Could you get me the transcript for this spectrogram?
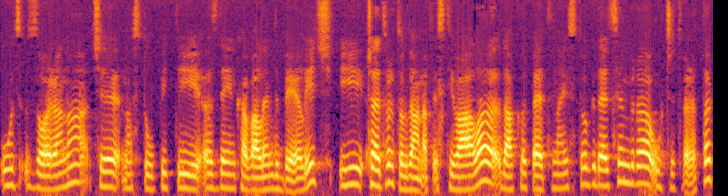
Uz Zorana će nastupiti Zdenka Valent Belić i četvrtog dana festivala, dakle 15. decembra u četvrtak,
